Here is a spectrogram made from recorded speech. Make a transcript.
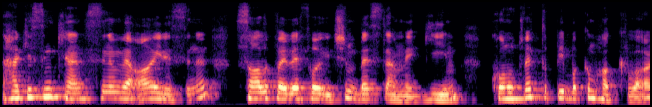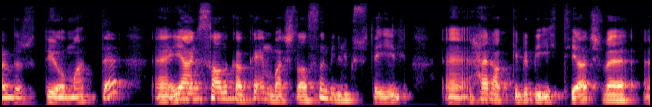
herkesin kendisinin ve ailesinin sağlık ve refah için beslenme, giyim, konut ve tıbbi bakım hakkı vardır diyor madde. E, yani sağlık hakkı en başta aslında bir lüks değil. E, her hak gibi bir ihtiyaç ve e,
